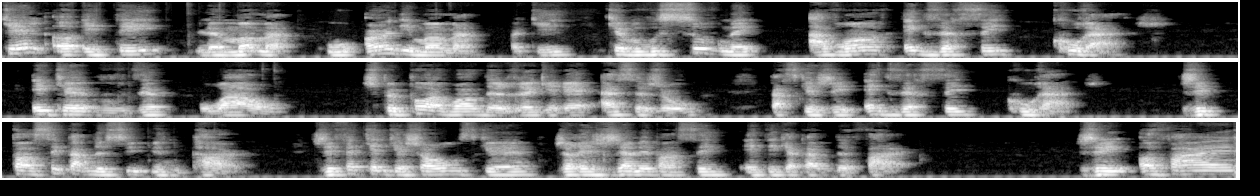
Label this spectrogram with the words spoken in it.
quel a été le moment ou un des moments, OK, que vous vous souvenez avoir exercé courage et que vous vous dites, wow, je peux pas avoir de regrets à ce jour parce que j'ai exercé courage. J'ai passé par-dessus une peur. J'ai fait quelque chose que j'aurais jamais pensé être capable de faire. J'ai offert,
